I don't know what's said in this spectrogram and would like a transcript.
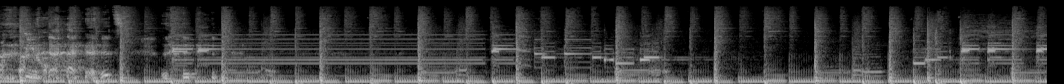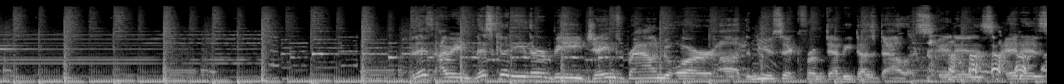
It's- This, I mean, this could either be James Brown or uh, the music from Debbie Does Dallas. It is, it is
